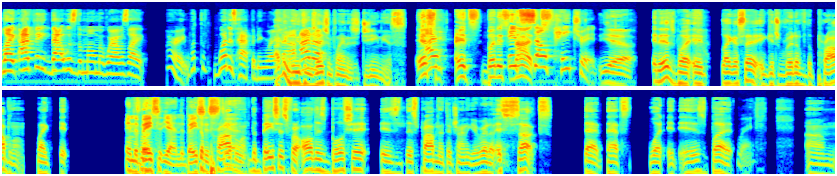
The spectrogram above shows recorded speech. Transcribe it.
Like I think that was the moment where I was like, all right, what the what is happening right now? I think now? the don't- euthanization plan is genius. it's I- it's but it's, it's not self hatred. Yeah, It is, but it like I said, it gets rid of the problem. Like it, in the for- basis. Yeah. In the the basis. yeah. problem, the basis for all this bullshit is this problem that they're trying to get rid of. It sucks that that's what it is, but Right. um,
